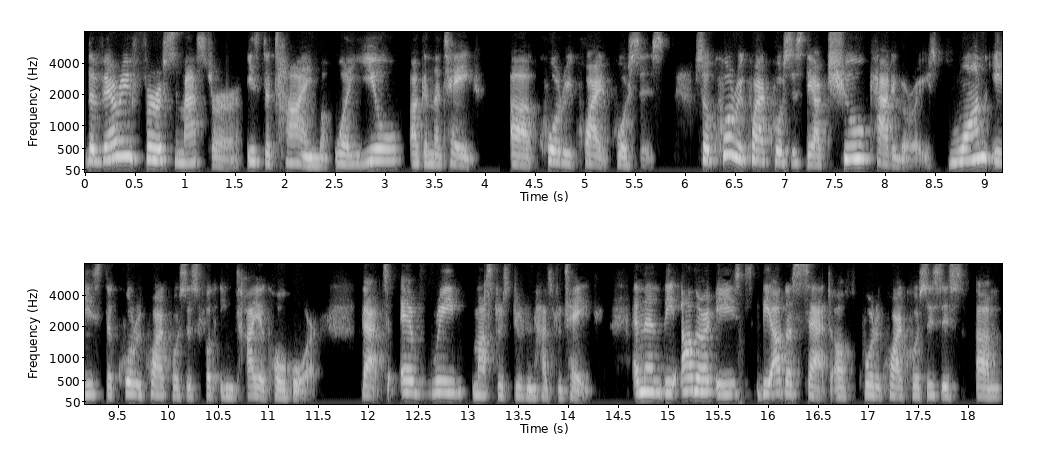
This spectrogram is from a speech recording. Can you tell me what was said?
the very first semester is the time when you are going to take uh, core required courses. So core required courses, there are two categories. One is the core required courses for the entire cohort that every master student has to take. And then the other is the other set of core required courses is um,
